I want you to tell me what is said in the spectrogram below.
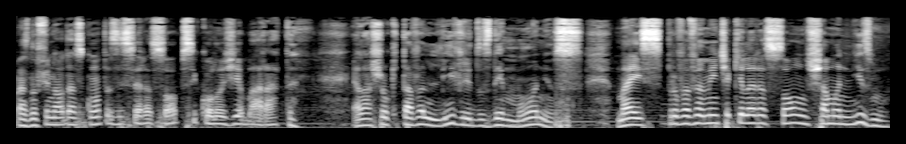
mas no final das contas isso era só psicologia barata. Ela achou que estava livre dos demônios, mas provavelmente aquilo era só um xamanismo.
